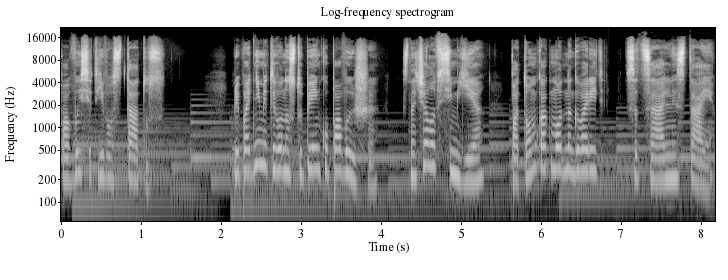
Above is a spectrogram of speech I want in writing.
повысит его статус. Приподнимет его на ступеньку повыше, сначала в семье, потом, как модно говорить, социальной стае.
